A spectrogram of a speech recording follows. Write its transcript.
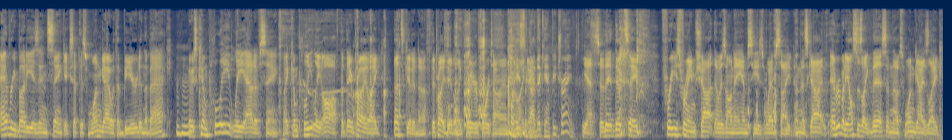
everybody is in sync except this one guy with a beard in the back mm-hmm. who's completely out of sync, like completely off. But they're probably like, "That's good enough." They probably did it like three or four times. Well, They're he's like, the guy that can't be trained. yeah, so they, that's a freeze frame shot that was on AMC's website, and this guy, everybody else is like this, and this one guy's like,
